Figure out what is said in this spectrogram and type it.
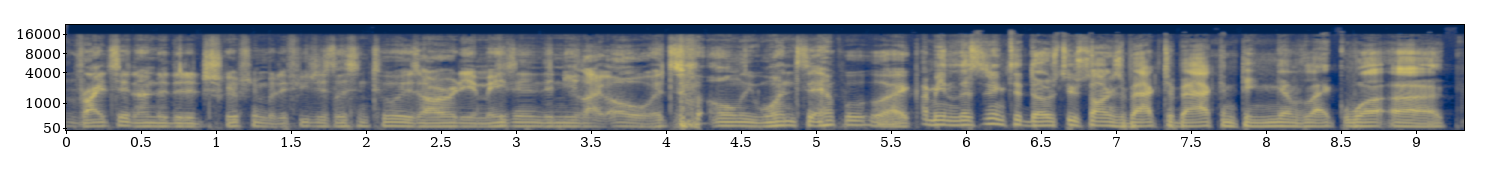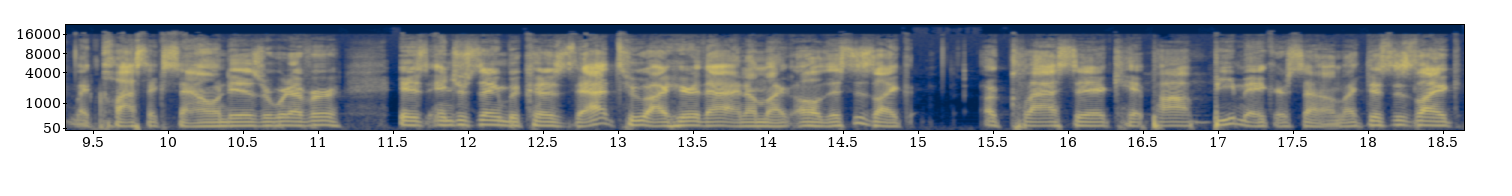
writes it under the description but if you just listen to it it's already amazing then you're like oh it's only one sample like I mean, listening to those two songs back to back and thinking of like what uh like classic sound is or whatever is interesting because that too, I hear that and I'm like, oh, this is like a classic hip hop beat maker sound. Like this is like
